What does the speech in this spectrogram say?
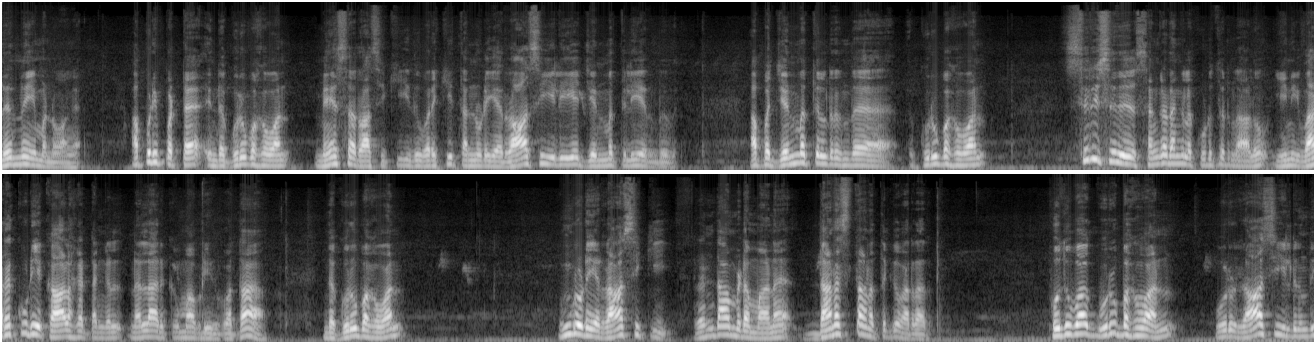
நிர்ணயம் பண்ணுவாங்க. அப்படிப்பட்ட இந்த குரு பகவான் மேச ராசிக்கு இது வரைக்கும் தன்னுடைய ராசியிலேயே ஜென்மத்திலேயே இருந்தது. அப்போ ஜென்மத்தில் இருந்த குரு பகவான் சிறு சிறு சங்கடங்களை கொடுத்துருந்தாலும் இனி வரக்கூடிய காலகட்டங்கள் நல்லா இருக்குமா அப்படின்னு பார்த்தா இந்த குரு பகவான் உங்களுடைய ராசிக்கு ரெண்டாம் இடமான தனஸ்தானத்துக்கு வர்றார். பொதுவாக குரு பகவான் ஒரு ராசியிலிருந்து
